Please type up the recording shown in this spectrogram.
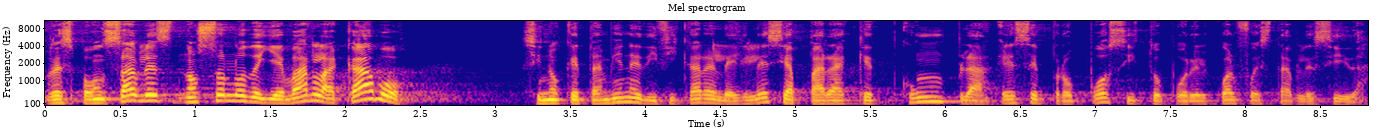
responsables no solo de llevarla a cabo, sino que también edificar a la iglesia para que cumpla ese propósito por el cual fue establecida.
